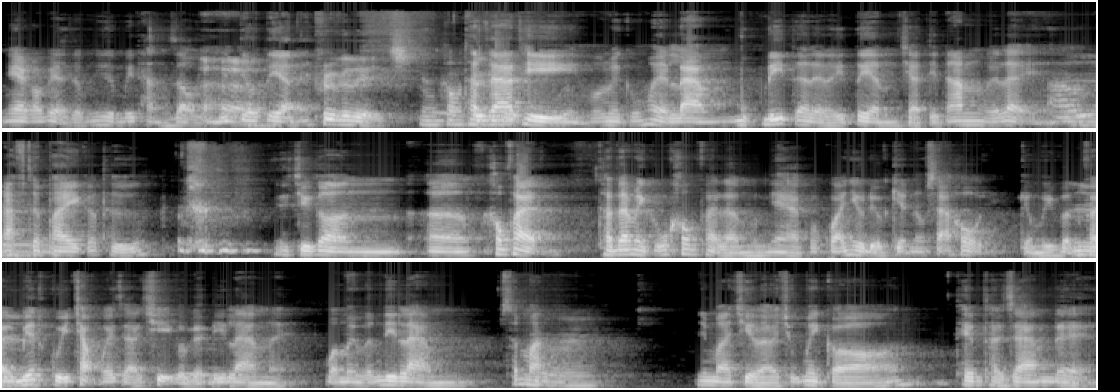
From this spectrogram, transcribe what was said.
nghe có vẻ giống như mấy thằng giàu biết À. tiêu tiền ấy. privilege không thật ra thì bọn mình cũng phải làm mục đích ra để lấy tiền trả tiền ăn với lại Ừ. afterpay các thứ chứ còn ờ, không phải thật ra mình cũng không phải là một nhà có quá nhiều điều kiện trong xã hội kiểu mình vẫn Ừ. phải biết quý trọng cái giá trị của việc đi làm này bọn mình vẫn đi làm sắp mặt Rồi. nhưng mà chỉ là chúng mình có thêm thời gian để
